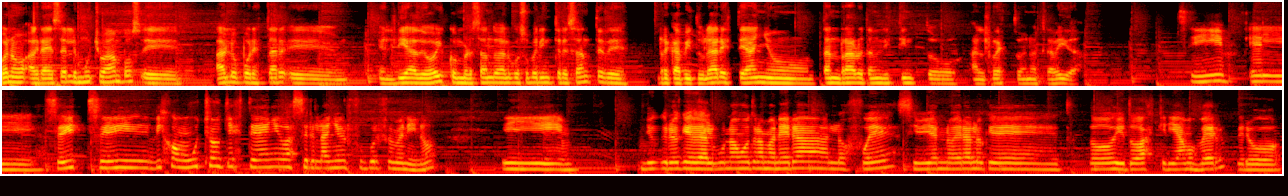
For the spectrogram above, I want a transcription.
Bueno, agradecerles mucho a ambos. Eh, hablo por estar eh, el día de hoy conversando de algo súper interesante, de recapitular este año tan raro, tan distinto al resto de nuestra vida. Sí, el, se, se, dijo mucho que este año iba a ser el año del fútbol femenino y yo creo que de alguna u otra manera lo fue, si bien no era lo que todos y todas queríamos ver, pero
